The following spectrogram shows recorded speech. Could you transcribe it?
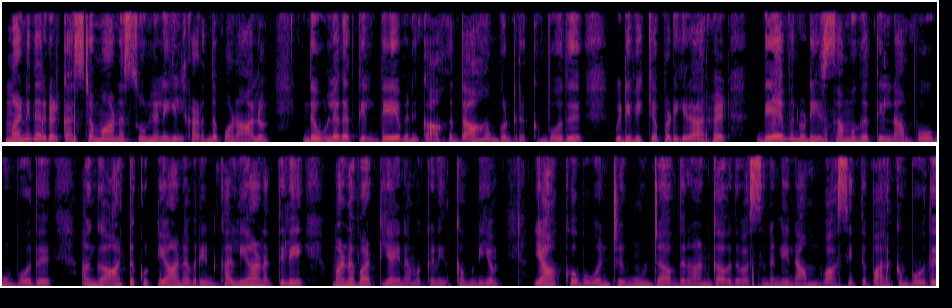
மனிதர்கள் கஷ்டமான சூழ்நிலையில் கடந்து போனாலும் இந்த உலகத்தில் தேவனுக்காக தாகம் கொண்டிருக்கும் போது விடுவிக்கப்படுகிறார்கள். தேவனுடைய சமூகத்தில் நாம் போகும்போது அங்கு ஆட்டுக்குட்டியானவரின் கல்யாணத்திலே மனவாட்டியாய் நமக்கு நிற்க முடியும். யாக்கோபு ஒன்று மூன்றாவது நான்காவது வசனங்களை நாம் வாசித்து பார்க்கும்போது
